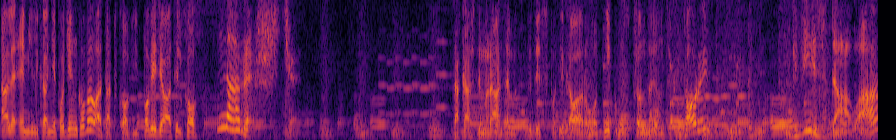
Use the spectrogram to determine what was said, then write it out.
Ale Emilka nie podziękowała tatkowi. Powiedziała tylko nareszcie. Za każdym razem, gdy spotykała robotników sprzątających tory, gwizdała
